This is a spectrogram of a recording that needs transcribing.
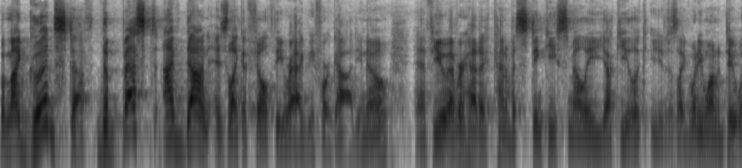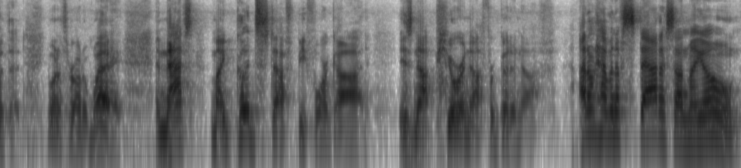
but my good stuff, the best I've done is like a filthy rag before God, you know? Have you ever had a kind of a stinky, smelly, yucky look? You're just like, what do you want to do with it? You want to throw it away. And that's my good stuff before God is not pure enough or good enough. I don't have enough status on my own.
